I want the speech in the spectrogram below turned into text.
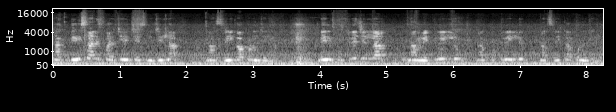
నాకు దేశానికి పరిచయం చేసిన జిల్లా నా శ్రీకాకుళం జిల్లా. నేను పుట్టిన జిల్లా నా మెట్టినిల్లు నా పుట్టినిల్లు నా శ్రీకాకుళం జిల్లా.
